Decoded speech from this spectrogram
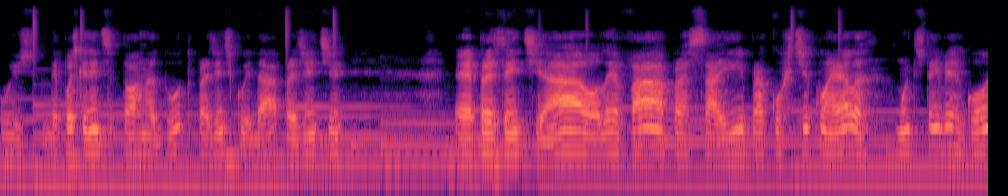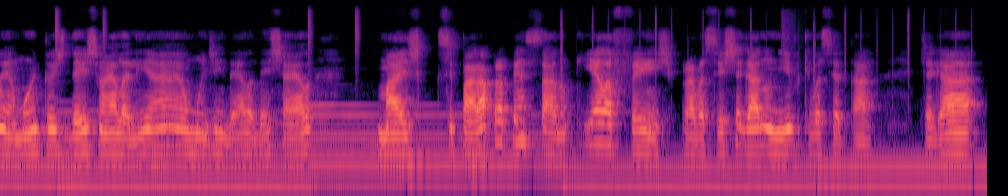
os, depois que a gente se torna adulto, para a gente cuidar, para a gente é, presentear ou levar para sair, para curtir com ela, muitos têm vergonha, muitos deixam ela ali, ah, é o mundinho dela, deixa ela. Mas se parar para pensar no que ela fez para você chegar no nível que você está, chegar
